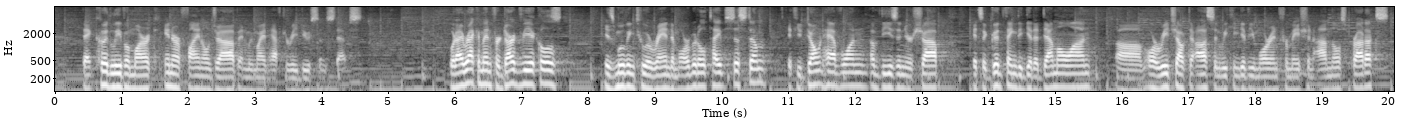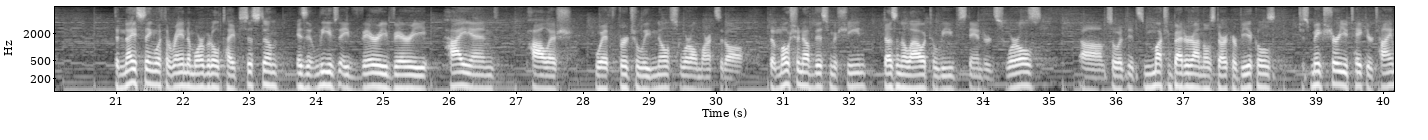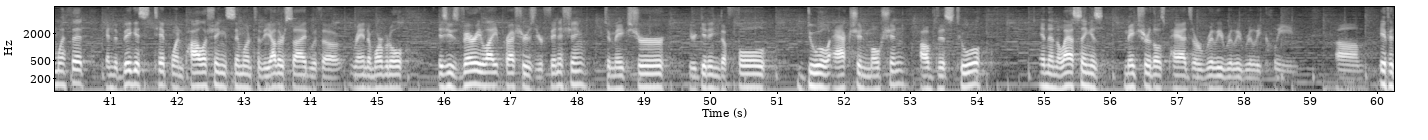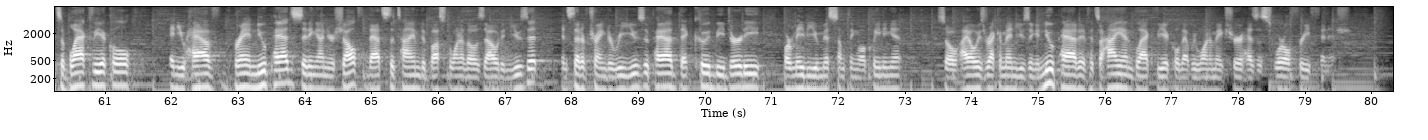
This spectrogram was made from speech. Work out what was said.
that could leave a mark in our final job and we might have to redo some steps. What I recommend for dark vehicles is moving to a random orbital type system. If you don't have one of these in your shop, it's a good thing to get a demo on um, or reach out to us and we can give you more information on those products. The nice thing with a random orbital type system is it leaves a very, very high-end polish with virtually no swirl marks at all. The motion of this machine doesn't allow it to leave standard swirls. Um, so it, it's much better on those darker vehicles. Just make sure you take your time with it. And the biggest tip when polishing, similar to the other side with a random orbital, is use very light pressures you're finishing to make sure you're getting the full dual action motion of this tool. And then the last thing is make sure those pads are really, really, really clean. Um, if it's a black vehicle and you have brand new pads sitting on your shelf, that's the time to bust one of those out and use it instead of trying to reuse a pad that could be dirty or maybe you missed something while cleaning it. So I always recommend using a new pad if it's a high-end black vehicle that we want to make sure has a swirl-free finish.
